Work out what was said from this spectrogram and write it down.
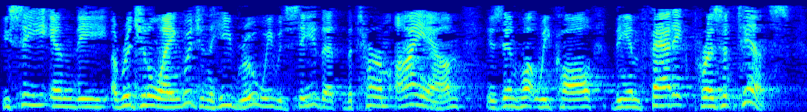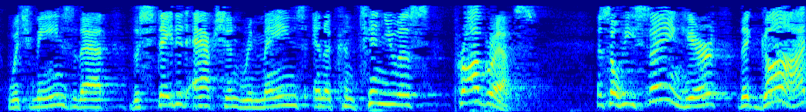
You see, in the original language, in the Hebrew, we would see that the term I am is in what we call the emphatic present tense, which means that the stated action remains in a continuous progress. And so he's saying here that God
